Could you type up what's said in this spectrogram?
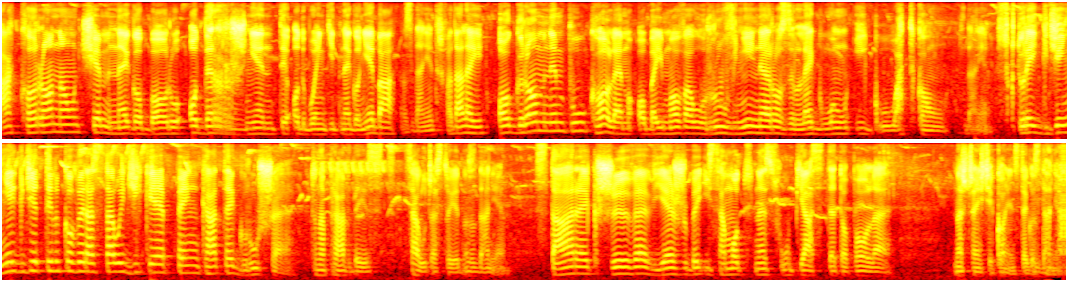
a koroną ciemnego boru oderżnięty od błękitnego nieba, zdanie trwa dalej, ogromnym półkolem obejmował równinę rozległą i gładką, zdanie, z której gdzieniegdzie tylko wyrastały dzikie, pękate grusze. To naprawdę jest cały czas to jedno zdanie. Stare, krzywe wierzby i samotne słupiaste topole. Na szczęście koniec tego zdania.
